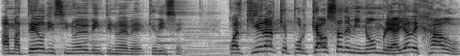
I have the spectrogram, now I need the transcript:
a Mateo 19, 29, que dice, cualquiera que por causa de mi nombre haya dejado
